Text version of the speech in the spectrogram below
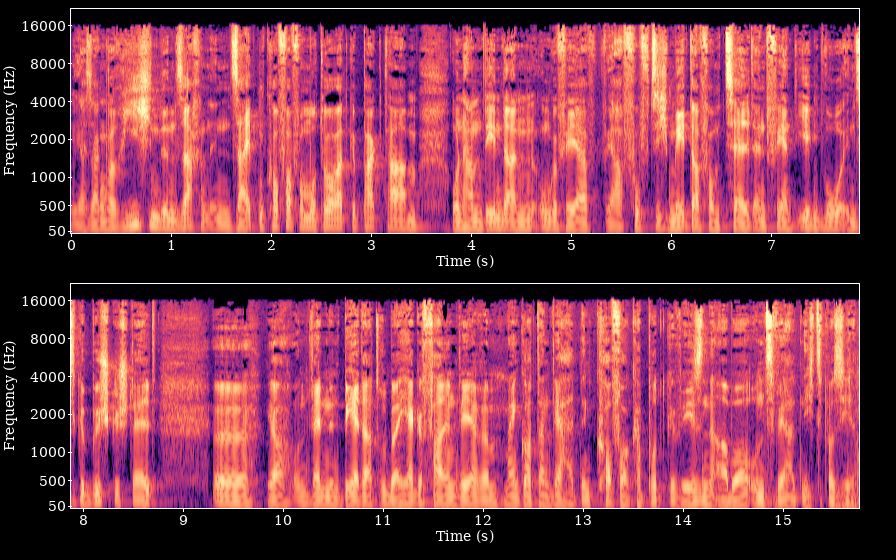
ja sagen wir, riechenden Sachen in den Seitenkoffer vom Motorrad gepackt haben und haben den dann ungefähr ja, 50 Meter vom Zelt entfernt irgendwo ins Gebüsch gestellt. Äh, ja, und wenn ein Bär da drüber hergefallen wäre, mein Gott, dann wäre halt ein Koffer kaputt gewesen, aber uns wäre halt nichts passiert.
